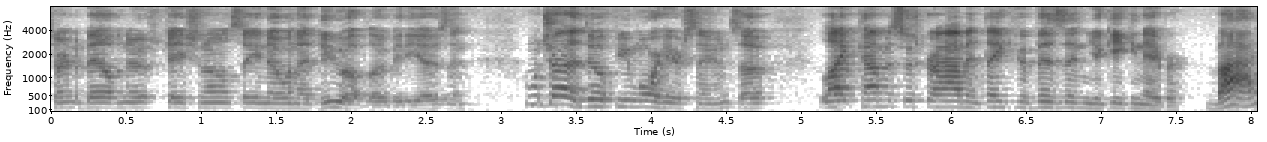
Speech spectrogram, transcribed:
Turn the bell notification on so you know when I do upload videos. And I'm gonna try to do a few more here soon. So like, comment, subscribe, and thank you for visiting your geeky neighbor. Bye.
